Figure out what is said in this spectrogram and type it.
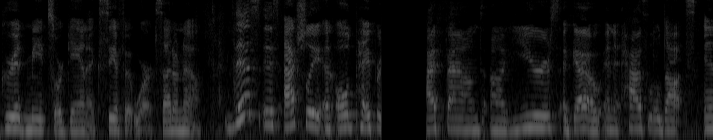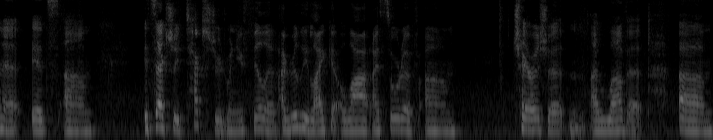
Grid meets organic, see if it works, I don't know. This is actually an old paper I found uh, years ago, and it has little dots in it. It's, um, it's actually textured when you feel it. I really like it a lot. I sort of, um, cherish it and I love it. Um,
